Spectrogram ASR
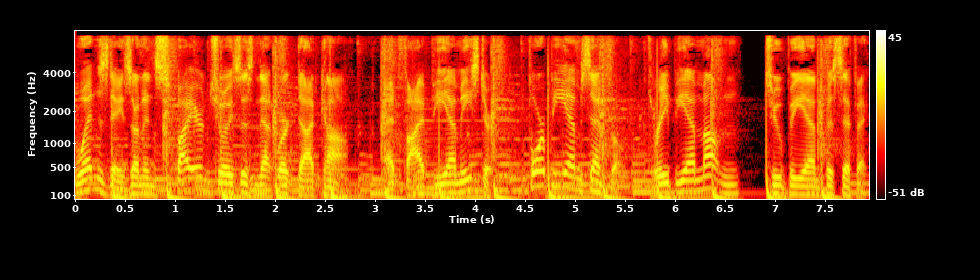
Wednesdays on InspiredChoicesNetwork.com at 5 p.m. Eastern, 4 p.m. Central, 3 p.m. Mountain, 2 p.m. Pacific.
